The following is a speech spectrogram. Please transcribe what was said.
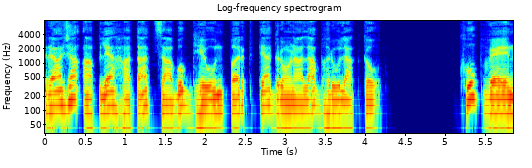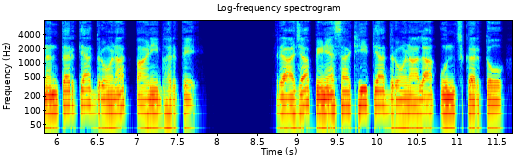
राजा आपल्या हातात चाबूक घेऊन परत त्या द्रोणाला भरू लागतो. खूप वेळेनंतर त्या द्रोणात पाणी भरते. राजा पिण्यासाठी त्या द्रोणाला उंच करतो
